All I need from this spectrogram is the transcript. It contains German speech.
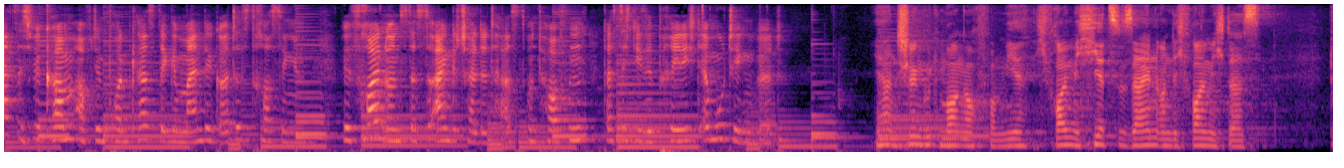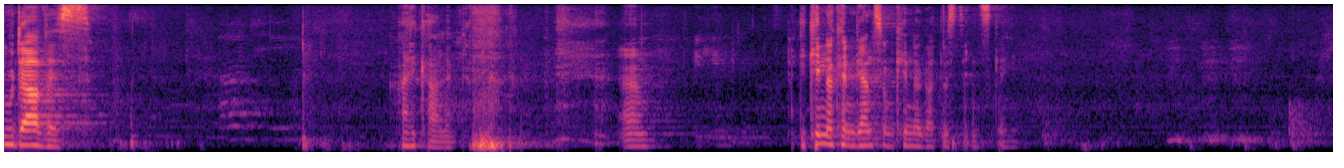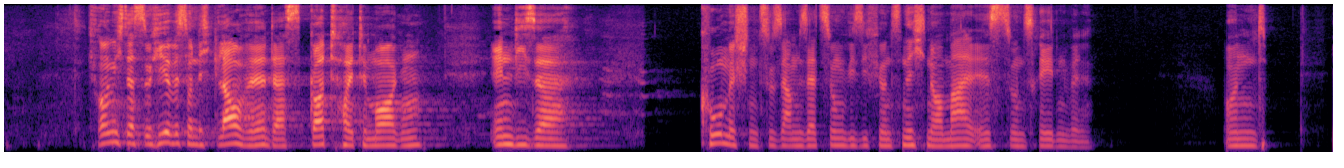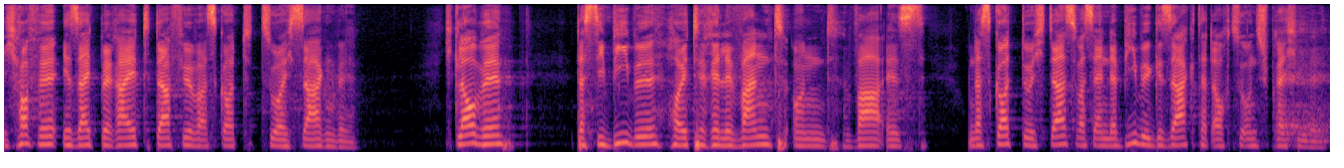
Herzlich willkommen auf dem Podcast der Gemeinde Gottes Trossingen. Wir freuen uns, dass du eingeschaltet hast und hoffen, dass dich diese Predigt ermutigen wird. Ja, einen schönen guten Morgen auch von mir. Ich freue mich hier zu sein und ich freue mich, dass du da bist. Hi, Kaleb. ähm, die Kinder können gern zum Kindergottesdienst gehen. Ich freue mich, dass du hier bist und ich glaube, dass Gott heute Morgen in dieser komischen Zusammensetzung, wie sie für uns nicht normal ist, zu uns reden will. Und ich hoffe, ihr seid bereit dafür, was Gott zu euch sagen will. Ich glaube, dass die Bibel heute relevant und wahr ist und dass Gott durch das, was er in der Bibel gesagt hat, auch zu uns sprechen will.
